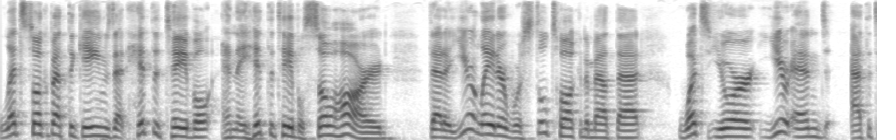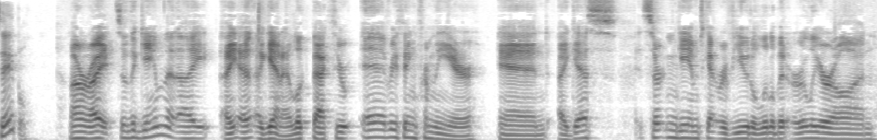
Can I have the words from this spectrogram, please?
Let's talk about the games that hit the table, and they hit the table so hard that a year later we're still talking about that. What's your year end at the table? All right. So the game that I, I again, I look back through everything from the year, and I guess certain games got reviewed a little bit earlier on.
